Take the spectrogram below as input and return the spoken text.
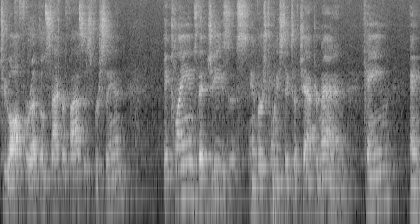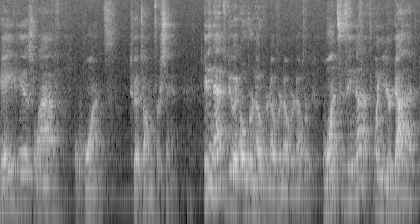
to offer up those sacrifices for sin, it claims that Jesus, in verse 26 of chapter 9, came and gave his life once to atone for sin. He didn't have to do it over and over and over and over and over. Once is enough when you're God.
